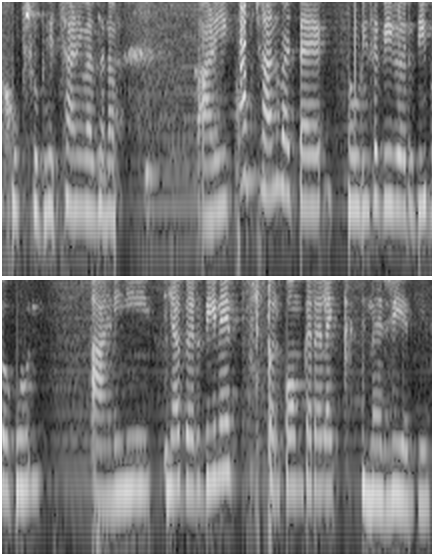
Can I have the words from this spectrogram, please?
खूप शुभेच्छा आणि माझं नाव आणि खूप छान वाटतंय एवढी सगळी गर्दी बघून. आणि या गर्दीनेच परफॉर्म करायला एक एनर्जी येते.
